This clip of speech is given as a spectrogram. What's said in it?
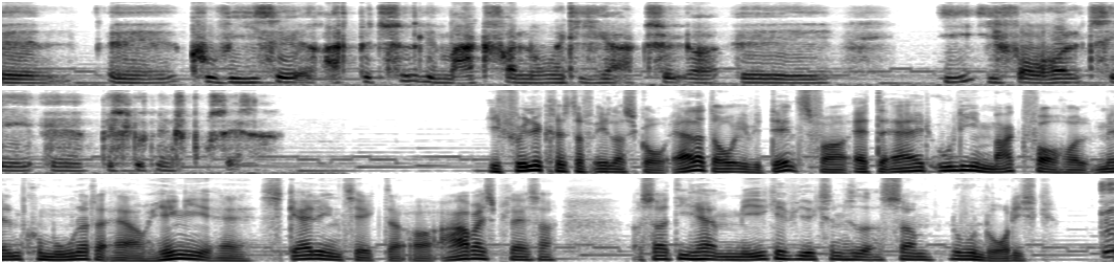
øh, øh, kunne vise ret betydelig magt fra nogle af de her aktører øh, i, i forhold til øh, beslutningsprocesser. Ifølge Christoph Ellersgaard er der dog evidens for, at der er et ulige magtforhold mellem kommuner, der er afhængige af skatteindtægter og arbejdspladser, og så er de her megavirksomheder som Novo Nordisk. Det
